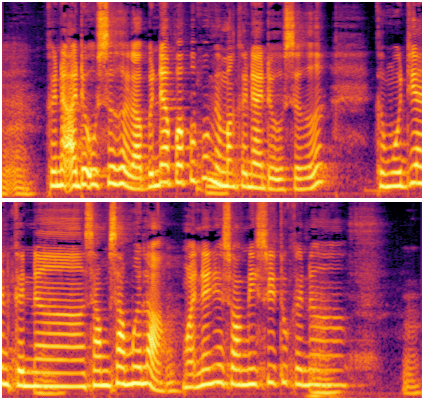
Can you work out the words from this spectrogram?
Uh-uh. Kena ada usaha lah. Benda apa-apa pun hmm. memang kena ada usaha. Kemudian kena hmm. sama-sama lah. Maknanya suami isteri tu kena... Hmm.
